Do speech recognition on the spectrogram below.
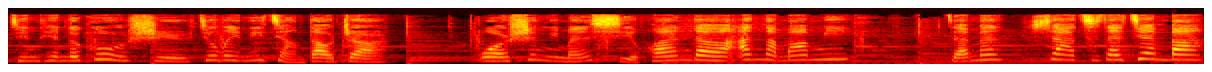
今天的故事就为你讲到这儿。我是你们喜欢的安娜妈咪，咱们下次再见吧。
